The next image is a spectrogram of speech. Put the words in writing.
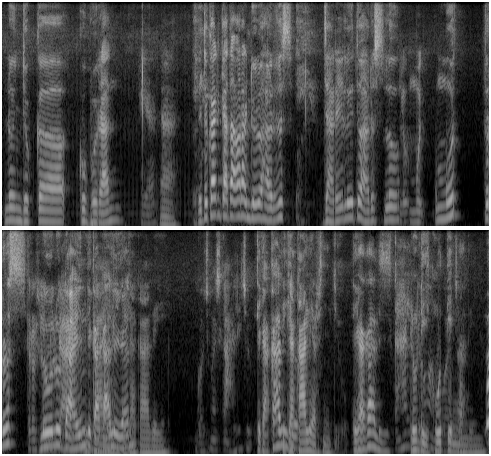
nunjuk ke kuburan, Iya. nah itu kan kata orang dulu harus jari lu itu harus lu Lu mood. emut terus, Terus lu lu ludahin tiga kali kan? Tiga kali. Gue cuma sekali, Cuk. Tiga kali. Tiga kali harusnya cuy. Tiga kali. Sekali Lu diikutin nantinya.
